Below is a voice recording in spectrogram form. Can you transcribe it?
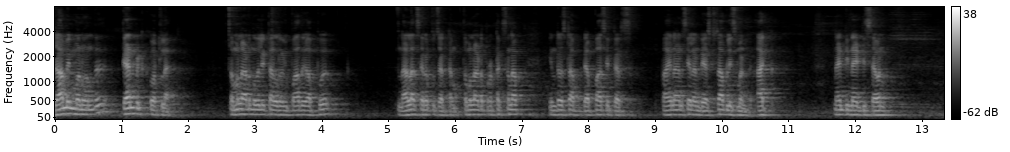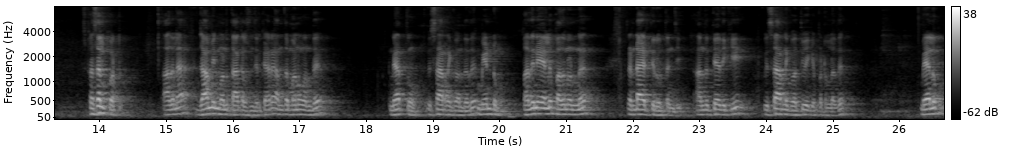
ஜாமீன் மனு வந்து டேன்பிட் கோர்ட்டில் தமிழ்நாடு முதலீட்டாளர்கள் பாதுகாப்பு நல சிறப்பு சட்டம் Tamil Nadu protection of interest of depositors financial and establishment act nineteen ninety seven special court அதில் ஜாமீன் மனு தாக்கல் செஞ்சுருக்காரு. அந்த மனு வந்து நேற்றும் விசாரணைக்கு வந்தது. மீண்டும் பதினேழு பதினொன்று ரெண்டாயிரத்தி இருபத்தஞ்சி. அந்த தேதிக்கு விசாரணைக்கு ஒத்தி வைக்கப்பட்டுள்ளது. மேலும்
